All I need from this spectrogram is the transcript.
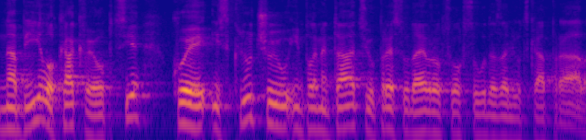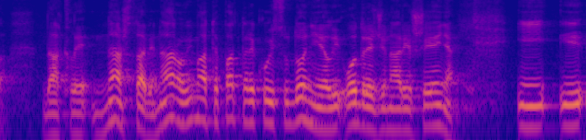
na bilo kakve opcije koje isključuju implementaciju presuda Evropskog suda za ljudska prava. Dakle, naš stav je, naravno, imate partnere koji su donijeli određena rješenja I, I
